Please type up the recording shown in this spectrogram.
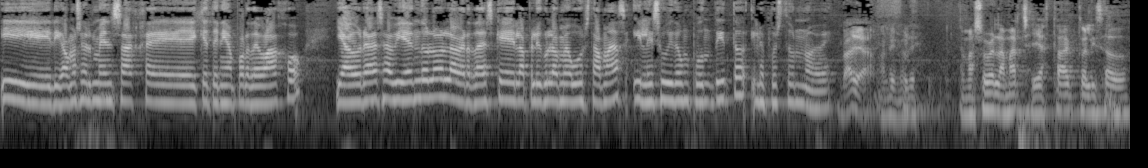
y digamos el mensaje que tenía por debajo y ahora sabiéndolo la verdad es que la película me gusta más y le he subido un puntito y le he puesto un 9 Vaya. Vale, vale. Además sobre la marcha, ya está actualizado.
